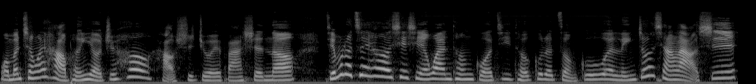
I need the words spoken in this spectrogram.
我们成为好朋友之后，好事就会发生哦。节目的最后，谢谢万通国际投顾的总顾问林钟祥老师，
